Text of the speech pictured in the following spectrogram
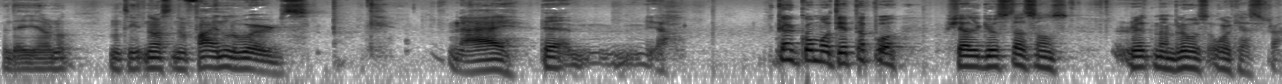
med dig? Har du något, någonting, några, några final words? Nej, det... Ja. Du kan komma och titta på Kjell Gustafssons Rhythm and Blues Orchestra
